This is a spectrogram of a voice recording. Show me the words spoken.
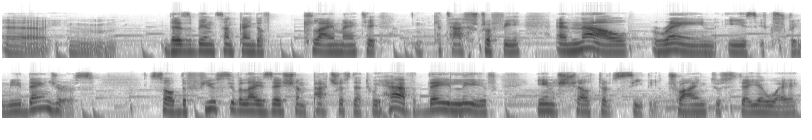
uh, mm, there's been some kind of climatic catastrophe and now rain is extremely dangerous. So the few civilization patches that we have, they live in sheltered city, trying to stay away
